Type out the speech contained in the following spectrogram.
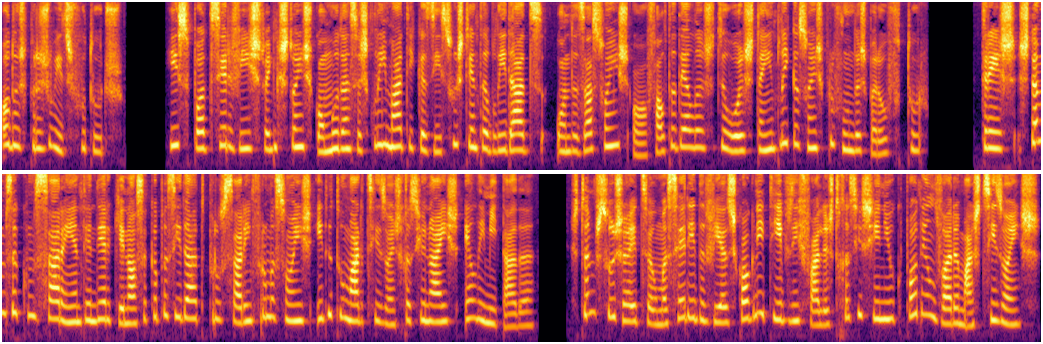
ou dos prejuízos futuros. Isso pode ser visto em questões como mudanças climáticas e sustentabilidade, onde as ações, ou a falta delas, de hoje têm implicações profundas para o futuro. 3. Estamos a começar a entender que a nossa capacidade de processar informações e de tomar decisões racionais é limitada. Estamos sujeitos a uma série de vieses cognitivos e falhas de raciocínio que podem levar a más decisões.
